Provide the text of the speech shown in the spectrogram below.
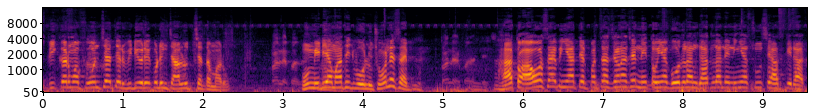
સ્પીકરમાં ફોન છે અત્યારે વીડિયો રેકોર્ડિંગ ચાલુ જ છે તમારું. હું મીડિયામાંથી જ બોલું છું ને સાહેબ? હા તો આવો સાહેબ અહીંયા અત્યારે પચાસ જણા છે નહીં તો અહીંયા ગોધરા ને ગાદલા લઈને અહીંયા શું છે આજકી રાત?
